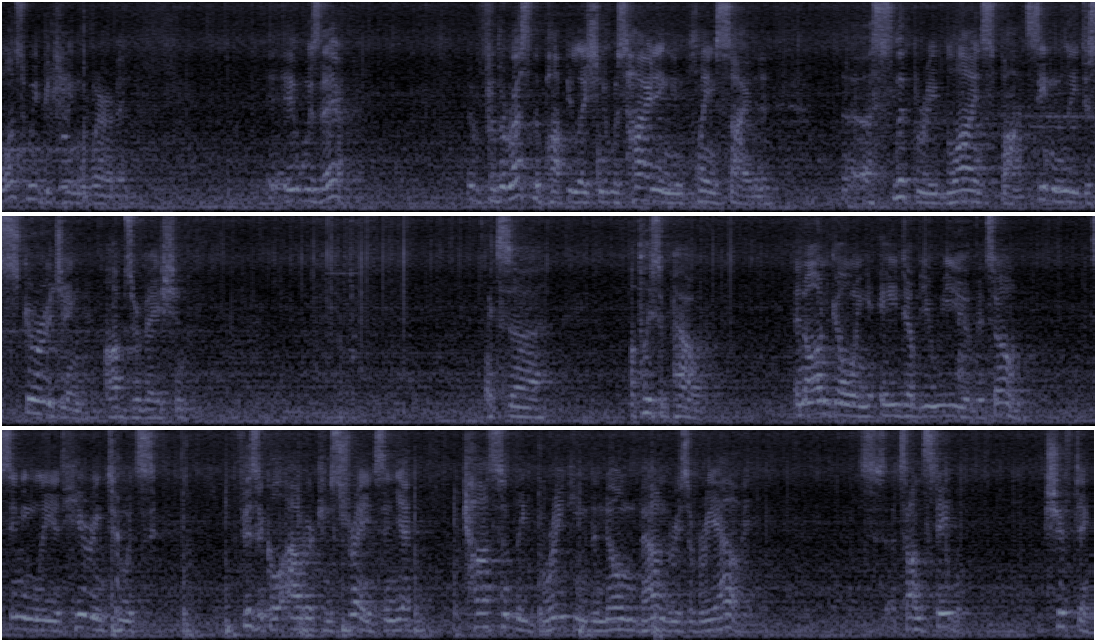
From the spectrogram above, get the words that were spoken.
Once we became aware of it, it was there. For the rest of the population, it was hiding in plain sight, a, a slippery blind spot, seemingly discouraging observation. It's uh, a place of power, an ongoing AWE of its own, seemingly adhering to its physical outer constraints and yet constantly breaking the known boundaries of reality. It's, it's unstable, shifting.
